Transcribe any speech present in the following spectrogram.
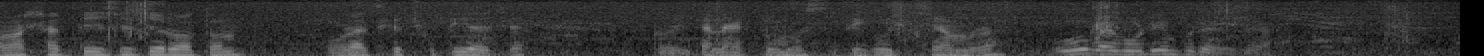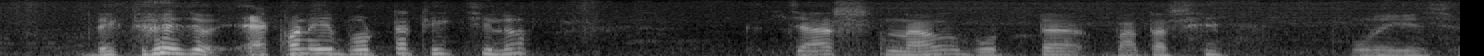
আমার সাথে এসেছে রতন ওর আজকে ছুটি আছে। তো এখানে একটু মস্তি করছি আমরা। ও ভাই গেছে দেখতে পেয়েছ? এখন এই বোর্ডটা ঠিক ছিল। জাস্ট নাও বোটটা বাতাসে পড়ে গেছে।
